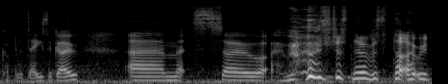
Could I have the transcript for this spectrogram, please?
a couple of days ago. Um, so I was just nervous that I would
